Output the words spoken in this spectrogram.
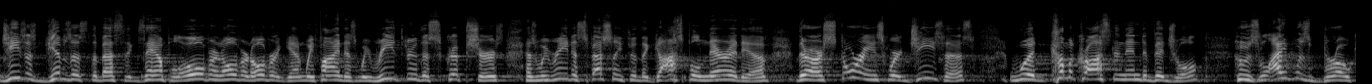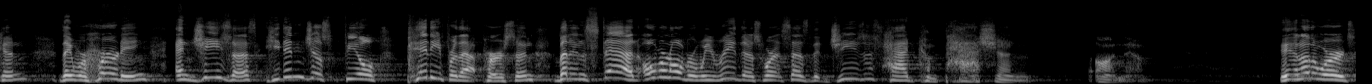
Jesus gives us the best example over and over and over again. We find as we read through the scriptures, as we read especially through the gospel narrative, there are stories where Jesus would come across an individual whose life was broken, they were hurting, and Jesus, he didn't just feel pity for that person, but instead, over and over, we read this where it says that Jesus had compassion on them. In other words,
